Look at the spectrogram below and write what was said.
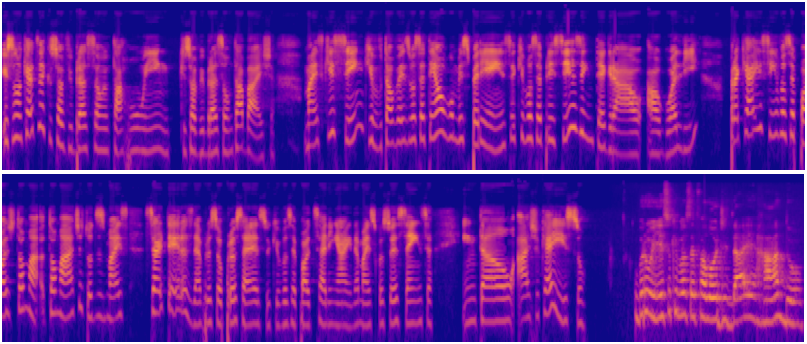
Isso não quer dizer que sua vibração está ruim, que sua vibração está baixa, mas que sim, que talvez você tenha alguma experiência que você precise integrar algo ali para que aí sim você pode tomar, tomar atitudes mais certeiras né, para o seu processo, que você pode se alinhar ainda mais com a sua essência. Então, acho que é isso. Bru, isso que você falou de dar errado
